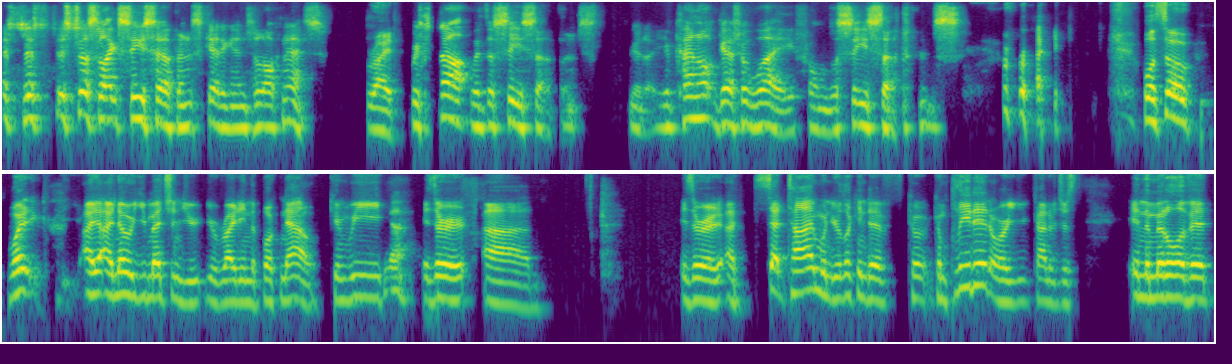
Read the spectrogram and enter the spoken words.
It's just it's just like sea serpents getting into Loch Ness. Right. We start with the sea serpents. You know, you cannot get away from the sea serpents. right. Well, so what I, I know you mentioned you, you're writing the book now. Can we? Yeah. Is there uh, is there a, a set time when you're looking to co- complete it, or you kind of just in the middle of it,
